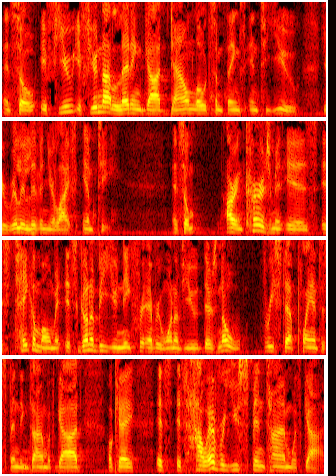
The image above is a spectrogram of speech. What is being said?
And so if you if you're not letting God download some things into you, you're really living your life empty. And so our encouragement is is take a moment. It's going to be unique for every one of you. There's no three-step plan to spending time with God, okay? It's it's however you spend time with God.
